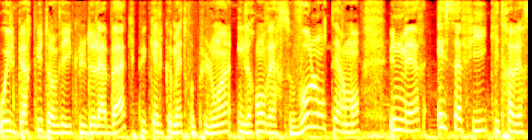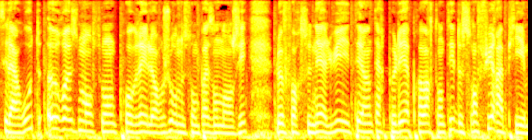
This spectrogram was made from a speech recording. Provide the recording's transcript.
où il percute un véhicule de la BAC. Puis quelques mètres plus loin, il renverse volontairement une mère et sa fille qui traversaient la route. Heureusement, selon le progrès, leurs jours ne sont pas en danger. Le forcené a lui été interpellé après avoir tenté de s'enfuir à pied.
